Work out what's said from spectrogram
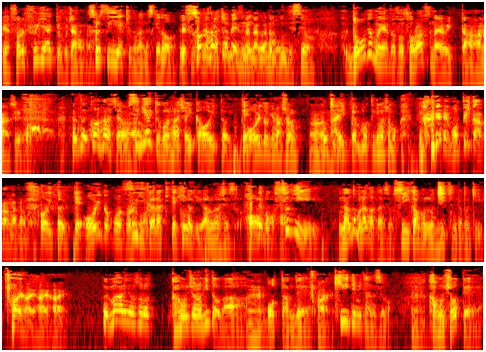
や、それ杉薬局じゃん、それ杉薬局なんですけどえ、そんな話は別にどうでもいいんですよ。どうでもええやつはそそらすなよ、一旦話を。この話は、杉薬局の話は一回置いといて、置いときましょう。うん、一。回持ってきましょう、もう一回。持ってきたらあかんがな、置いといて、置いとこう、それは。杉から来てヒノキがあるらしいんですよで、僕、杉、何度もなかったんですよ。杉花粉の時期の時。はいはいはいはい。で周りのその花粉症の人がうん。おったんで、はい。聞いてみたんですよ。うん。花粉症って、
